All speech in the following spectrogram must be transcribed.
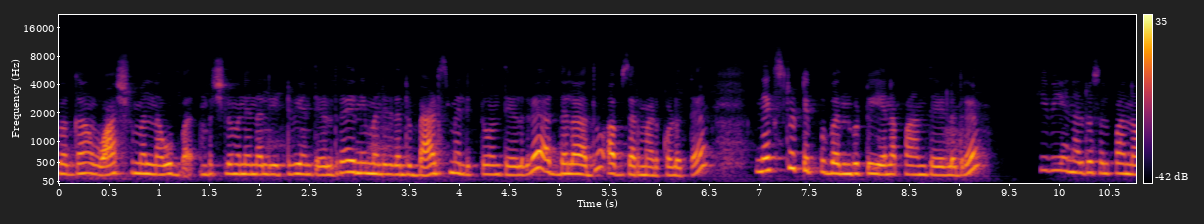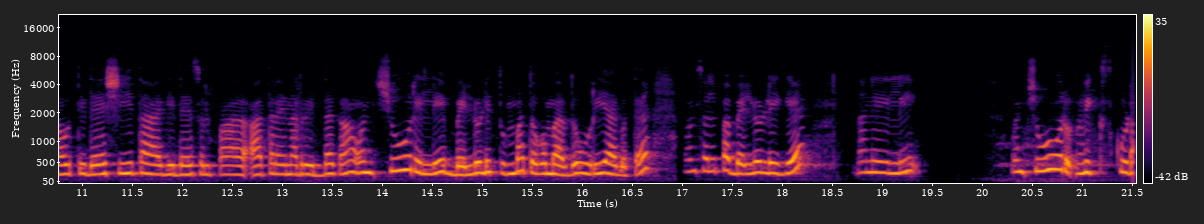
ಇವಾಗ ವಾಶ್ರೂಮಲ್ಲಿ ನಾವು ಬಚ್ಚಲು ಮನೆಯಲ್ಲಿ ಇಟ್ವಿ ಅಂತ ಹೇಳಿದ್ರೆ ನಿಮ್ಮ ಮನೇಲಿ ಏನಾದರೂ ಬ್ಯಾಡ್ ಸ್ಮೆಲ್ ಇತ್ತು ಅಂತ ಹೇಳಿದ್ರೆ, ಅದೆಲ್ಲ ಅದು ಅಬ್ಸರ್ವ್ ಮಾಡ್ಕೊಳ್ಳುತ್ತೆ. ನೆಕ್ಸ್ಟ್ ಟಿಪ್ ಬಂದ್ಬಿಟ್ಟು ಏನಪ್ಪ ಅಂತ ಹೇಳಿದ್ರೆ ಕಿವಿ ಏನಾದರೂ ಸ್ವಲ್ಪ ನೋವ್ತಿದೆ, ಶೀತ ಆಗಿದೆ, ಸ್ವಲ್ಪ ಆ ಥರ ಏನಾದರೂ ಇದ್ದಾಗ ಒಂದು ಇಲ್ಲಿ ಬೆಳ್ಳುಳ್ಳಿ ತುಂಬ ತೊಗೊಬಾರ್ದು ಉರಿ ಆಗುತ್ತೆ ಒಂದು ಸ್ವಲ್ಪ ಬೆಳ್ಳುಳ್ಳಿಗೆ ನಾನು ಇಲ್ಲಿ ಒಂಚೂರು ವಿಕ್ಸ್ ಕೂಡ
